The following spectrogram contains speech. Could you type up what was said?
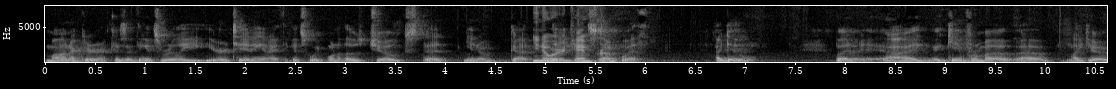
moniker because I think it's really irritating, and I think it's like one of those jokes that you know got You know where it came stuck from. with. I do, but uh, it came from a, a like a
